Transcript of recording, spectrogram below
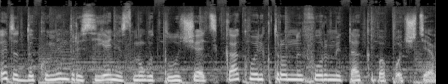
Этот документ россияне смогут получать как в электронной форме, так и по почте.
